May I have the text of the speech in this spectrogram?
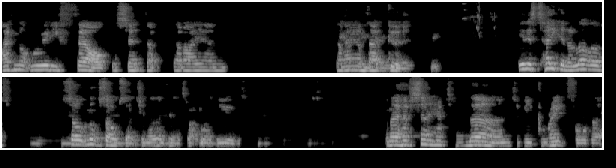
I've not really felt the set that that I am that I am that good. It has taken a lot of soul, not soul searching. I don't think that's the right word to use. But I have certainly had to learn to be grateful that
